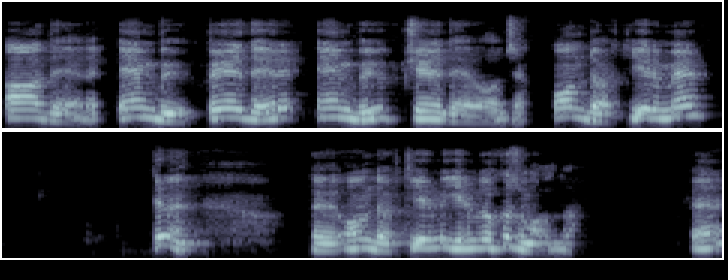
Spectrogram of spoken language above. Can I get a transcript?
A değeri, en büyük B değeri, en büyük C değeri olacak. 14, 20 değil mi? 14, 20, 29 mu oldu? Ve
